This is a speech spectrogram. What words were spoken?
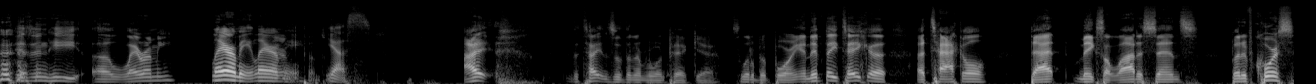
Isn't he uh, Laremy? Laremy, Laremy, yes. I the Titans are the number one pick. Yeah, it's a little bit boring. And if they take a, a tackle, that makes a lot of sense. But of course,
